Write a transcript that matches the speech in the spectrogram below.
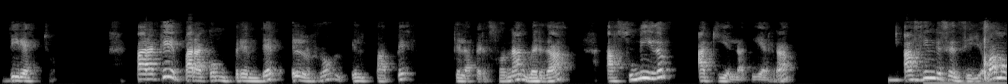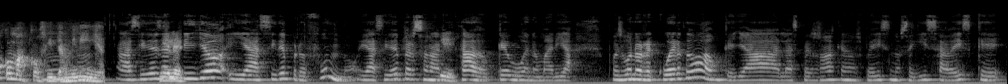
Directos. ¿Para qué? Para comprender el rol, el papel que la persona, ¿verdad?, ha asumido aquí en la Tierra. Así de sencillo. Vamos con más cositas, mi niña. Así de sencillo y así de profundo y así de personalizado. Qué bueno, María. Pues bueno, recuerdo, aunque ya las personas que nos veis y nos seguís sabéis que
